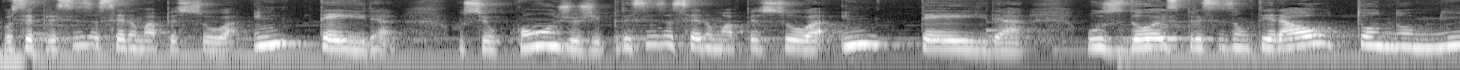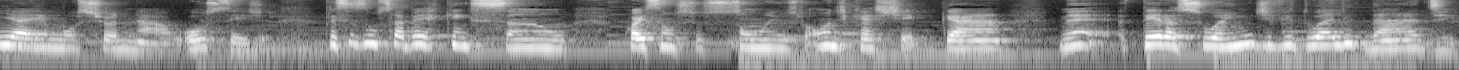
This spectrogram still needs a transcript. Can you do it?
Você precisa ser uma pessoa inteira. O seu cônjuge precisa ser uma pessoa inteira. Os dois precisam ter autonomia emocional, ou seja, precisam saber quem são, quais são seus sonhos, onde quer chegar né, ter a sua individualidade,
